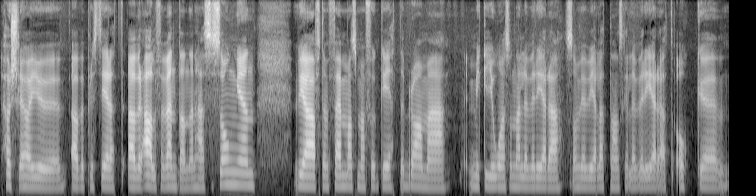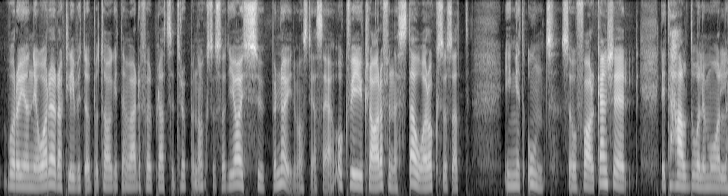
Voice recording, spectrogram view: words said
Hörsle har ju överpresterat över all förväntan den här säsongen. Vi har haft en femma som har funkat jättebra med Micke Johansson har levererat som vi har velat att han ska levererat och eh, våra juniorer har klivit upp och tagit en värdefull plats i truppen också. Så att jag är supernöjd måste jag säga. Och vi är ju klara för nästa år också så att inget ont so far. Kanske lite halvdålig mål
